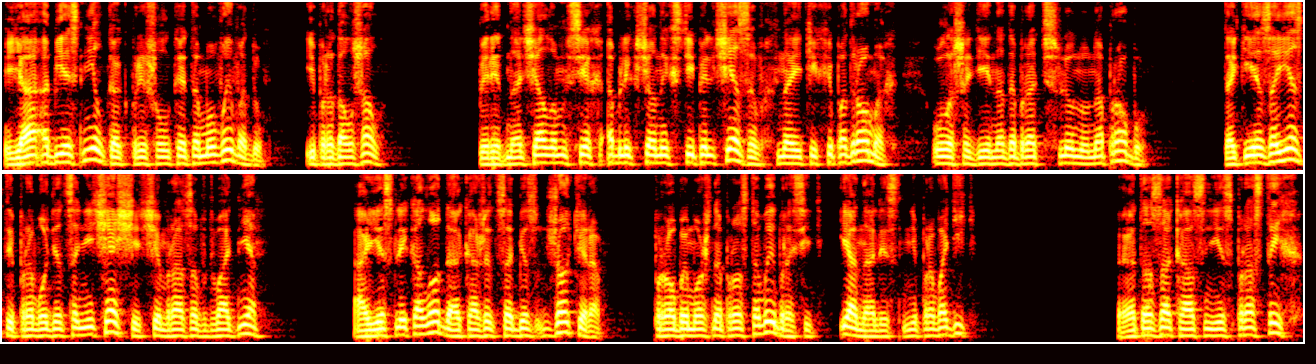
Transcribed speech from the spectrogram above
Я объяснил, как пришел к этому выводу, и продолжал. Перед началом всех облегченных стипельчезов на этих ипподромах у лошадей надо брать слюну на пробу. Такие заезды проводятся не чаще, чем раза в два дня. А если колода окажется без джокера, пробы можно просто выбросить и анализ не проводить. «Это заказ не из простых»,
